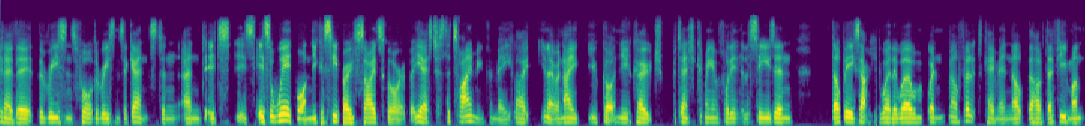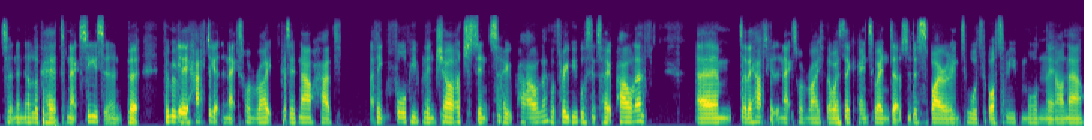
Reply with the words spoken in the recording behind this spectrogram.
you know the the reasons for the reasons against and and it's it's it's a weird one you can see both sides for it but yeah it's just the timing for me like you know and now you've got a new coach potentially coming in for the end of the season they'll be exactly where they were when Mel Phillips came in. They'll, they'll have their few months and then they'll look ahead to next season. But for me, they have to get the next one right because they've now had, I think, four people in charge since Hope Powell left, or three people since Hope Powell left. Um, so they have to get the next one right. Otherwise, they're going to end up sort of spiraling towards the bottom even more than they are now.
